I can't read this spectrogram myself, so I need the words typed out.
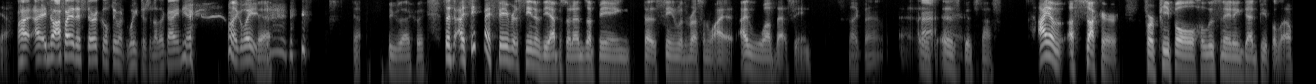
Yeah. I I know. I find it hysterical if they went, wait, there's another guy in here. like, wait. Yeah. yeah. exactly. So I, th- I think my favorite scene of the episode ends up being the scene with Russ and Wyatt. I love that scene. like that. It is, it is Ah. good stuff. I am a sucker for people hallucinating dead people, though.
